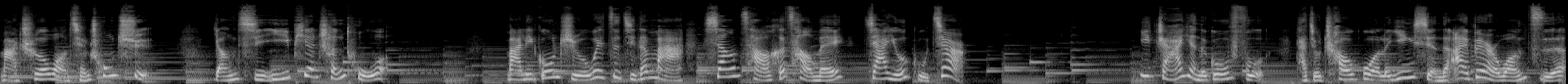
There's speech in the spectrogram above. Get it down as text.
马车往前冲去，扬起一片尘土。玛丽公主为自己的马香草和草莓加油鼓劲儿，一眨眼的功夫，她就超过了阴险的艾贝尔王子。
